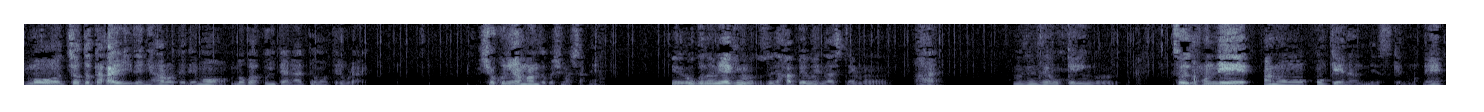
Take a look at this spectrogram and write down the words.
もうちょっと高い銭払ってでも僕は食いたいなって思ってるぐらい。食には満足しましたね。えお好み焼きもそれで800円出しても、はい。もう全然オッケリング。そうです。ほんで、あの、OK なんですけどもね。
